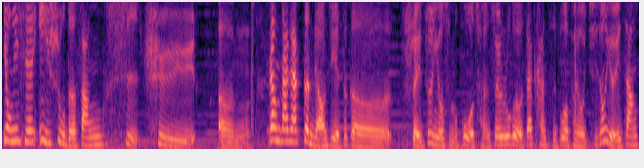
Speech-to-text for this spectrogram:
用一些艺术的方式去，嗯，让大家更了解这个水圳有什么过程。所以，如果有在看直播的朋友，其中有一张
